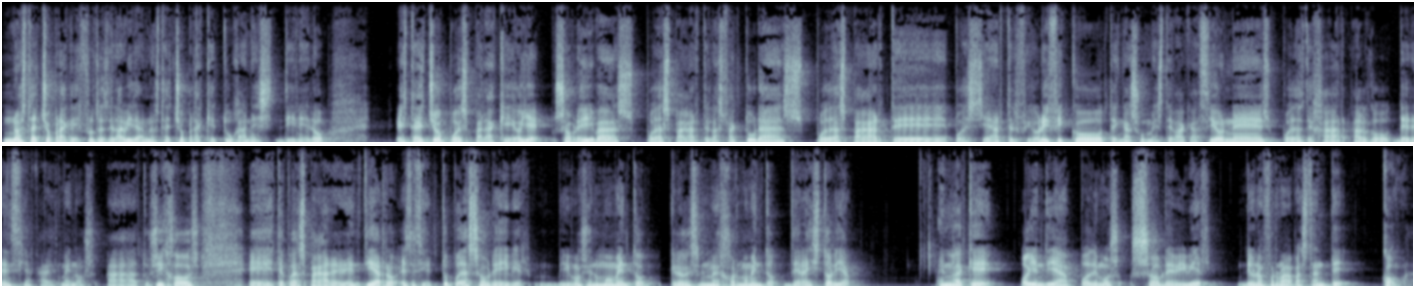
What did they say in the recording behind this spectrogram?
no está hecho para que disfrutes de la vida, no está hecho para que tú ganes dinero Está hecho pues para que, oye, sobrevivas, puedas pagarte las facturas, puedas pagarte, pues llenarte el frigorífico, tengas un mes de vacaciones, puedas dejar algo de herencia, cada vez menos a tus hijos, eh, te puedas pagar el entierro, es decir, tú puedas sobrevivir. Vivimos en un momento, creo que es el mejor momento de la historia, en la que hoy en día podemos sobrevivir de una forma bastante cómoda.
